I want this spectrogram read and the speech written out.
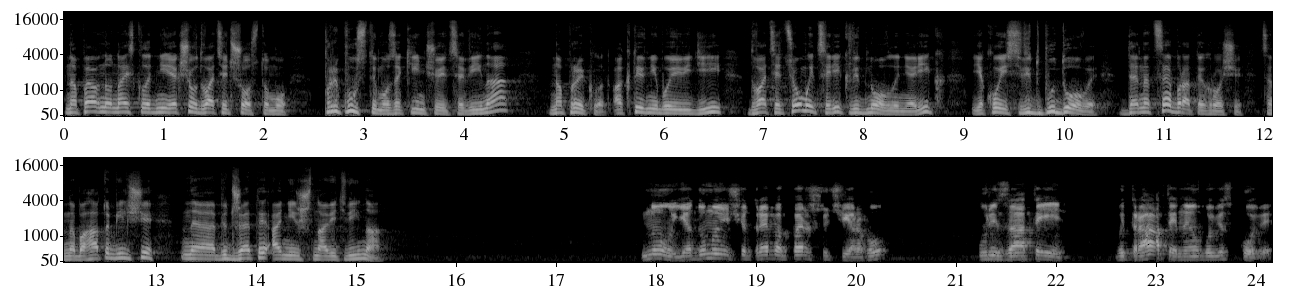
напевно найскладніше. Якщо в 26-му припустимо закінчується війна. Наприклад, активні бойові дії, 27-й – це рік відновлення, рік якоїсь відбудови. Де на це брати гроші? Це набагато більші е, бюджети, аніж навіть війна. Ну, я думаю, що треба в першу чергу урізати витрати не обов'язкові.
